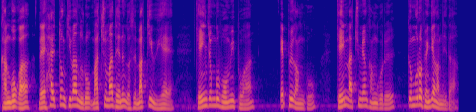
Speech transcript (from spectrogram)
광고가 내 활동 기반으로 맞춤화되는 것을 막기 위해 개인정보 보호 및 보안, 애플 광고, 개인 맞춤형 광고를 끔으로 변경합니다.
